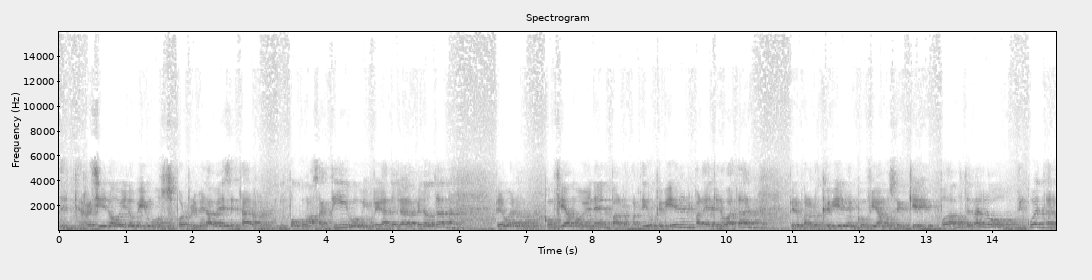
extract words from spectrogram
este, recién hoy lo vimos por primera vez estar un poco más activo y pegándole a la pelota, pero bueno, confiamos en él para los partidos que vienen, para este no va a estar, pero para los que vienen confiamos en que podamos tenerlo en cuenta, ¿no?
